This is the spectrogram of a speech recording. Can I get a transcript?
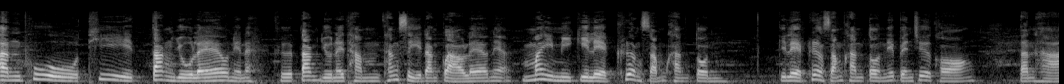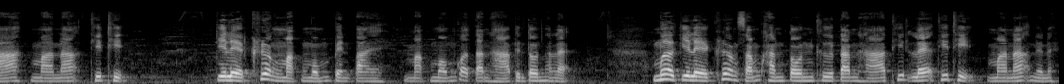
อันผู้ที่ตั้งอยู่แล้วเนี่ยนะคือตั้งอยู่ในธรรมทั้งสี่ดังกล่าวแล้วเนี่ยไม่มีกิเลสเครื่องสำคัญตน กิเลสเครื่องสำคัญตนนี้เป็นชื่อของ ตัณหามานะทิฏฐิ กิเลสเครื่องหมักหมมเป็นไป หมักหมมก็ตัณหาเป็นต้นนั่นแหละ เมื่อกิเลสเครื่องสำคัญตนคือตัณหาทิฏและทิฏฐิมานะเนี่ยนะ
